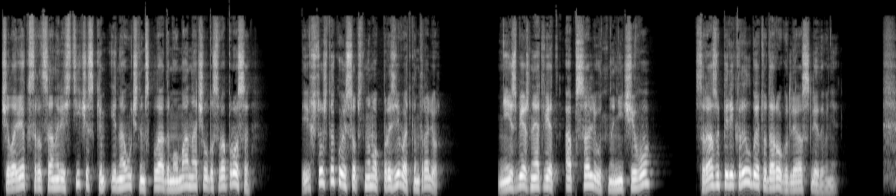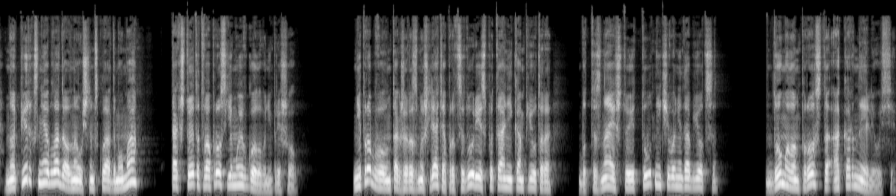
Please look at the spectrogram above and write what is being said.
Человек с рационалистическим и научным складом ума начал бы с вопроса, и что ж такое, собственно, мог прозевать контролер? Неизбежный ответ «абсолютно ничего» сразу перекрыл бы эту дорогу для расследования. Но Пиркс не обладал научным складом ума, так что этот вопрос ему и в голову не пришел. Не пробовал он также размышлять о процедуре испытаний компьютера, будто зная, что и тут ничего не добьется. Думал он просто о Корнелиусе,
